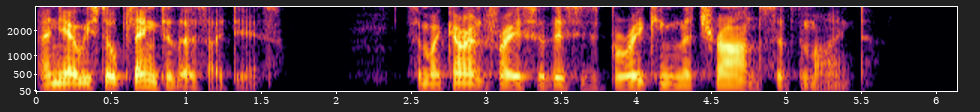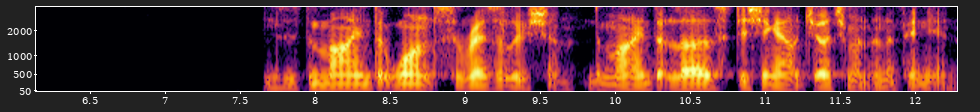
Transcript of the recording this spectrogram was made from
And yet we still cling to those ideas. So, my current phrase for this is breaking the trance of the mind. This is the mind that wants a resolution, the mind that loves dishing out judgment and opinion,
